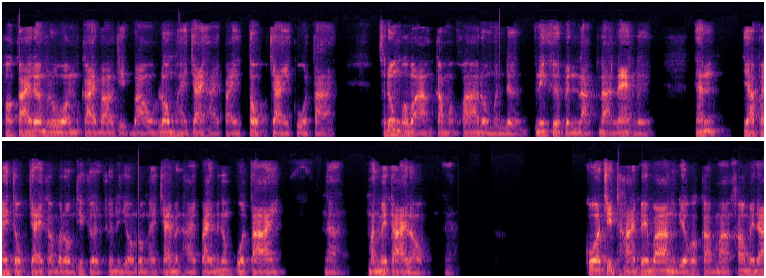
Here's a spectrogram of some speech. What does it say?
พอกายเริ่มรวม กายเบาจิตเบาลมหายใจหายไปตกใจกลัวตายสะดุ้งผวากลับมาคว้าอารมณ์เหมือนเดิม นี่คือเป็นหลักด่านแรกเลยนั้น อย่าไปตกใจกับอารมณ์ที่เกิดขึ้นโยมลมหายใจมันหายไปไม่ต้องกลัวตายนะมันไม่ตายหรอกกลัวจิตหายไปบ้าง เดี๋ยวก็กลับมาเข้าไม่ได้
